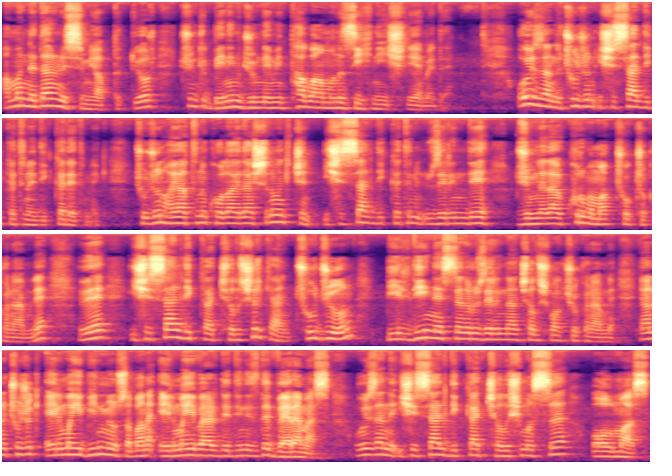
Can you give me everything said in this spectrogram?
Ama neden resim yaptık diyor. Çünkü benim cümlemin tamamını zihni işleyemedi. O yüzden de çocuğun işitsel dikkatine dikkat etmek, çocuğun hayatını kolaylaştırmak için işitsel dikkatinin üzerinde cümleler kurmamak çok çok önemli. Ve işitsel dikkat çalışırken çocuğun bildiği nesneler üzerinden çalışmak çok önemli. Yani çocuk elmayı bilmiyorsa bana elmayı ver dediğinizde veremez. O yüzden de işitsel dikkat çalışması olmaz.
